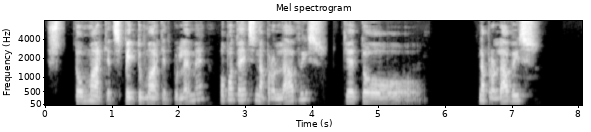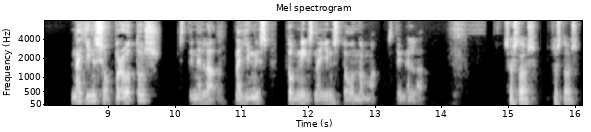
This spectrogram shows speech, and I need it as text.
στο market, speed to market που λέμε, οπότε έτσι να προλάβεις και το... να προλάβεις να γίνεις ο πρώτος στην Ελλάδα. Να γίνεις το νης, να γίνεις το όνομα στην Ελλάδα. Σωστός, σωστός.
